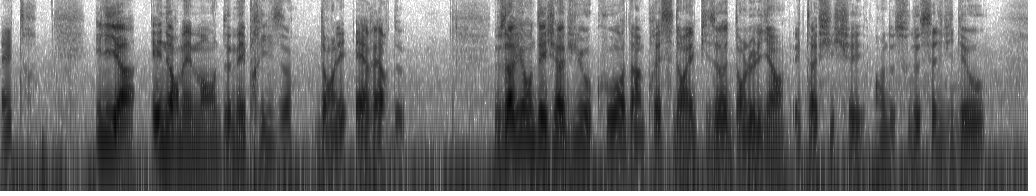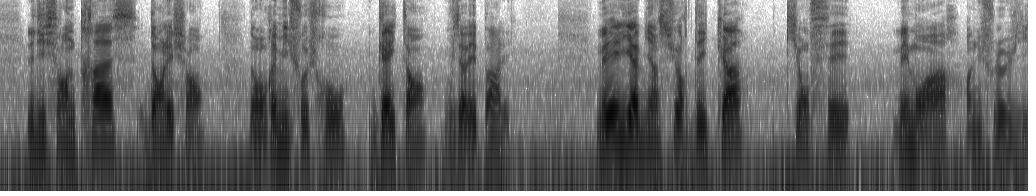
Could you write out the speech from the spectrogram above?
être. Il y a énormément de méprise dans les RR2. Nous avions déjà vu au cours d'un précédent épisode, dont le lien est affiché en dessous de cette vidéo, les différentes traces dans les champs dont Rémi Fauchereau, Gaëtan vous avez parlé. Mais il y a bien sûr des cas qui ont fait mémoire en ufologie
